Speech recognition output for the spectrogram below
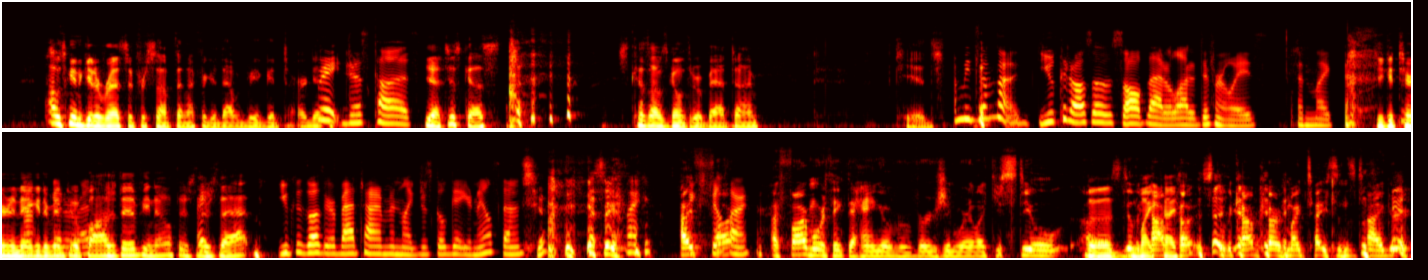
I was going to get arrested for something. I figured that would be a good target. Right. Just cause. Yeah, just because. just because I was going through a bad time. Kids. I mean, sometimes you could also solve that a lot of different ways. And like, You could turn a negative get into a positive, you know? There's there's that. you could go through a bad time and like just go get your nails done. Yeah. like, I makes feel far, fine. I far more think the Hangover version where like you steal uh, The steal the Mike cop Tyson. car, steal the cop car in Mike Tyson's Tiger.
